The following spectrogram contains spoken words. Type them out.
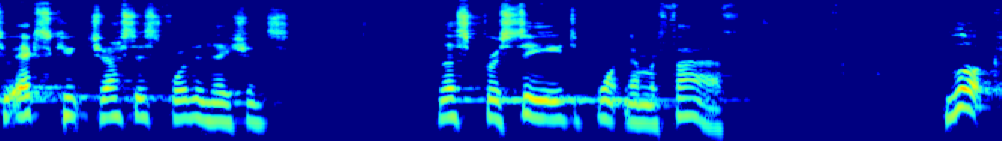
to execute justice for the nations. Let's proceed to point number five. Look,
